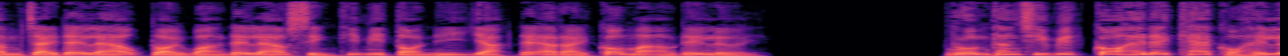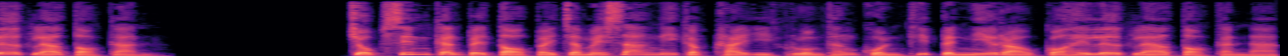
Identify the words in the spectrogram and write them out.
ทำใจได้แล้วปล่อยวางได้แล้วสิ่งที่มีตอนนี้อยากได้อะไรก็มาเอาได้เลย รวมทั้งชีวิตก็ให้ได้แค่ขอให้เลิกแล้วต่อกัน จบสิ้นกันไปต่อไปจะไม่สร้างหนี้กับใครอีกรวมทั้งคนที่เป็นหนี้เราก็ให้เลิกแล้วต่อกันนะ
